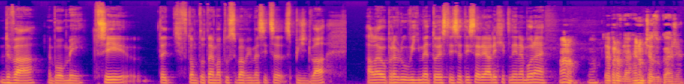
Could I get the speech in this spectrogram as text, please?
dva, nebo my tři, teď v tomto tématu se bavíme sice spíš dva, ale opravdu uvidíme to, jestli se ty seriály chytly nebo ne. Ano, no, to je pravda, jenom čas ukáže.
